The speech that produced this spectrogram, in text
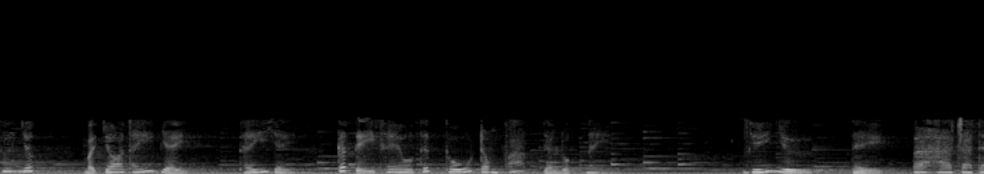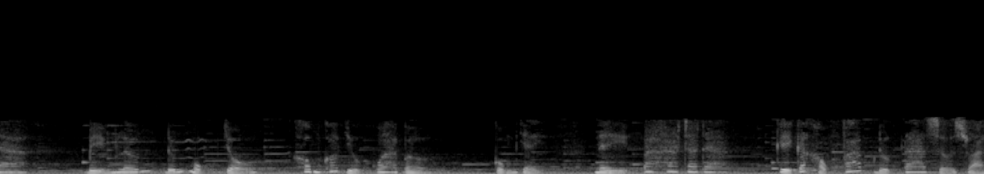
thứ nhất mà do thấy vậy. Thấy vậy, các tỷ kheo thích thú trong pháp và luật này. Ví như thầy Bahatrada biển lớn đứng một chỗ, không có vượt qua bờ. Cũng vậy này Bahajada, khi các học pháp được ta sửa soạn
